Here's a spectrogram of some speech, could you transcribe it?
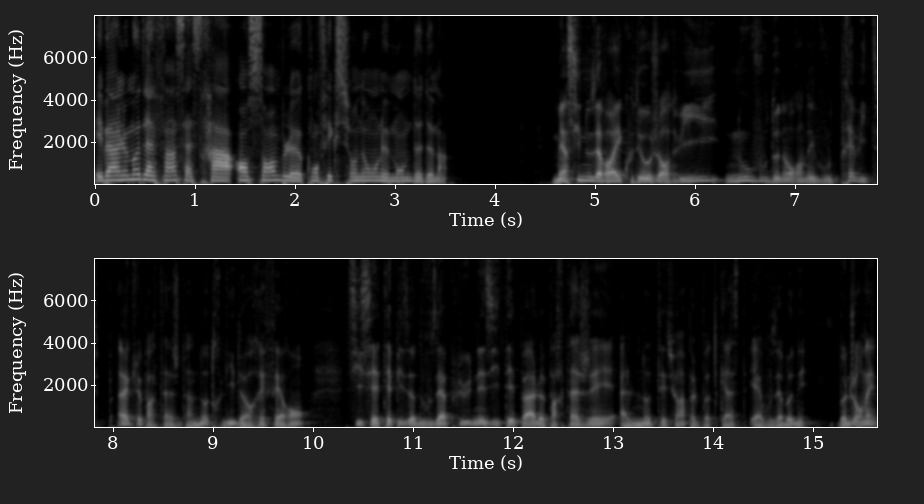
Eh bien, le mot de la fin, ça sera ensemble, confectionnons le monde de demain. Merci de nous avoir écoutés aujourd'hui. Nous vous donnons rendez-vous très vite avec le partage d'un autre leader référent. Si cet épisode vous a plu, n'hésitez pas à le partager, à le noter sur Apple Podcast et à vous abonner. Bonne journée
